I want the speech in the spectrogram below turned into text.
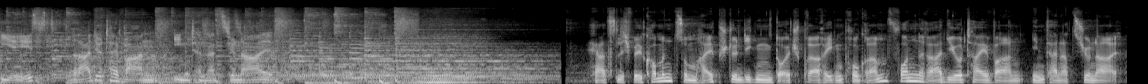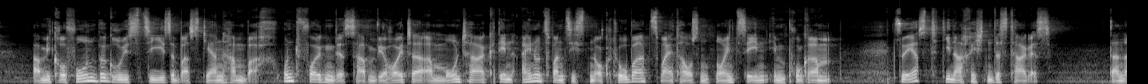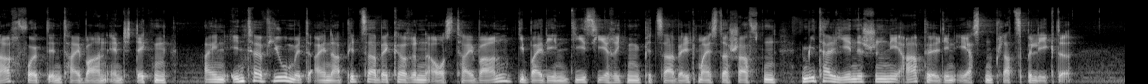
Hier ist Radio Taiwan International. Herzlich willkommen zum halbstündigen deutschsprachigen Programm von Radio Taiwan International. Am Mikrofon begrüßt Sie Sebastian Hambach und folgendes haben wir heute am Montag, den 21. Oktober 2019 im Programm. Zuerst die Nachrichten des Tages. Danach folgt in Taiwan Entdecken ein Interview mit einer Pizzabäckerin aus Taiwan, die bei den diesjährigen Pizza-Weltmeisterschaften im italienischen Neapel den ersten Platz belegte.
